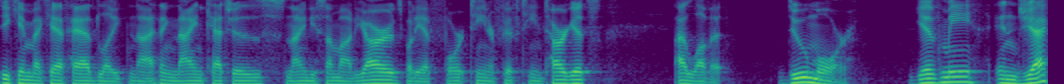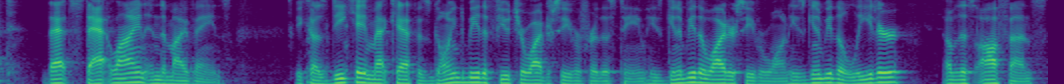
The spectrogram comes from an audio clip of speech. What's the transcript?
DK Metcalf had like I think nine catches, ninety some odd yards, but he had fourteen or fifteen targets. I love it. Do more. Give me inject that stat line into my veins because DK Metcalf is going to be the future wide receiver for this team. He's going to be the wide receiver one. He's going to be the leader of this offense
